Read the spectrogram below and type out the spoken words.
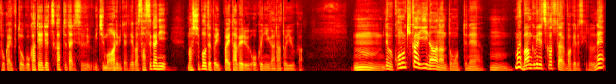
とか行くとご家庭で使ってたりするうちもあるみたいです。やっぱさすがにマッシュポテトいっぱい食べるお国柄というか。うん。でもこの機械いいなぁなんて思ってね。うん。前番組で使ってたわけですけどね。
